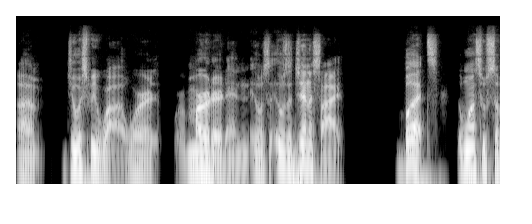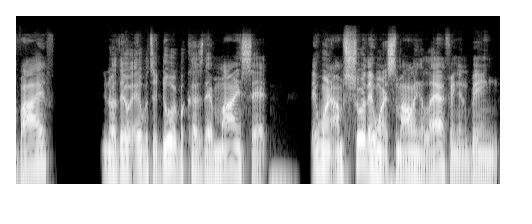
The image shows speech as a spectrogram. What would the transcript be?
um, Jewish people were, were were murdered, and it was it was a genocide. But the ones who survived, you know, they were able to do it because their mindset. They weren't. I'm sure they weren't smiling and laughing and being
